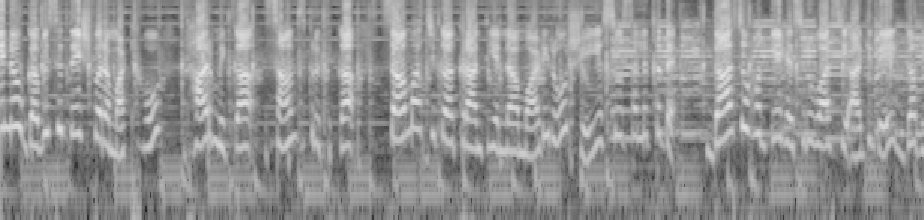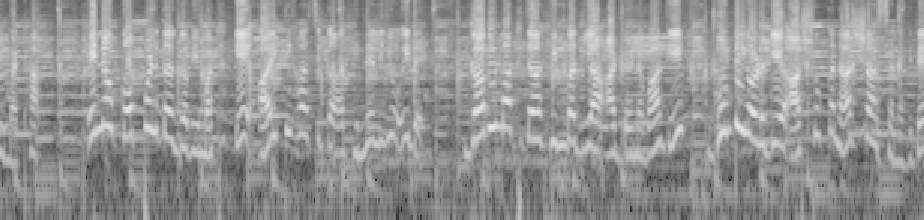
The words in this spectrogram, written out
ಇನ್ನು ಗವಿಸಿದ್ದೇಶ್ವರ ಮಠವು ಧಾರ್ಮಿಕ, ಸಾಂಸ್ಕೃತಿಕ ಸಾಮಾಜಿಕ ಕ್ರಾಂತಿಯನ್ನ ಮಾಡಿರೋ ಶ್ರೇಯಸ್ಸು ಸಲ್ಲುತ್ತದೆ. ದಾಸೋಹಕ್ಕೆ ಹೆಸರುವಾಸಿ ಆಗಿದೆ ಗವಿಮಠ. ಇನ್ನು ಕೊಪ್ಪಳದ ಗವಿಮಠಕ್ಕೆ ಐತಿಹಾಸಿಕ ಹಿನ್ನೆಲೆಯೂ ಇದೆ. ಗವಿಮಠದ ಹಿಂಬದಿಯ ಅಡ್ಡಣವಾಗಿ ಗುಂಡಿಯೊಳಗೆ ಅಶೋಕನ ಶಾಸನವಿದೆ.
